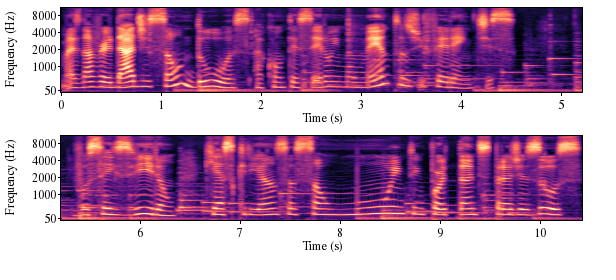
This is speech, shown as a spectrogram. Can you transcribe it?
mas na verdade são duas, aconteceram em momentos diferentes. Vocês viram que as crianças são muito importantes para Jesus?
